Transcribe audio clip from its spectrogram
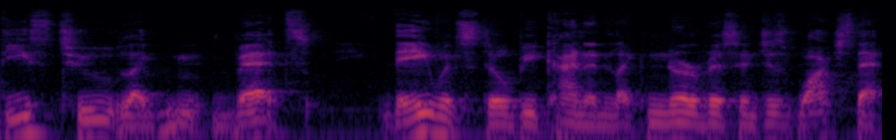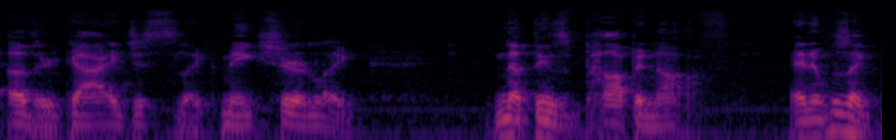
these two like vets they would still be kind of like nervous and just watch that other guy just like make sure like nothing's popping off. And it was like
